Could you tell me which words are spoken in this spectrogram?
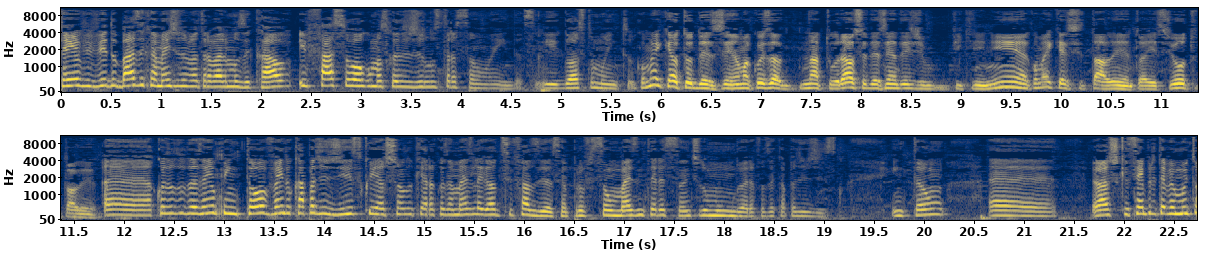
Tenho vivido basicamente do meu trabalho musical e faço algumas coisas de ilustração ainda, assim, e gosto muito. Como é que é o teu desenho? É uma coisa natural? Você desenha desde pequenininha? Como é que é esse talento aí, esse outro talento? É, a coisa do desenho pintou vendo capa de disco e achando que era a coisa mais legal de se fazer, assim, a profissão mais interessante do mundo era fazer capa de disco. Então, é, eu acho que sempre teve muito,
